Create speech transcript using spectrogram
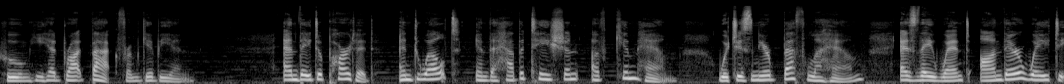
whom he had brought back from Gibeon. And they departed, and dwelt in the habitation of Chimham, which is near Bethlehem, as they went on their way to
